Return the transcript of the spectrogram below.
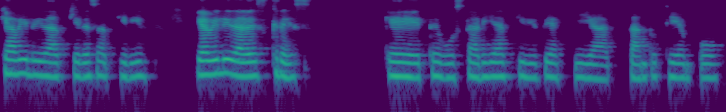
qué, habilidad quieres adquirir, qué habilidades crees que te gustaría adquirir de aquí a tanto tiempo,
